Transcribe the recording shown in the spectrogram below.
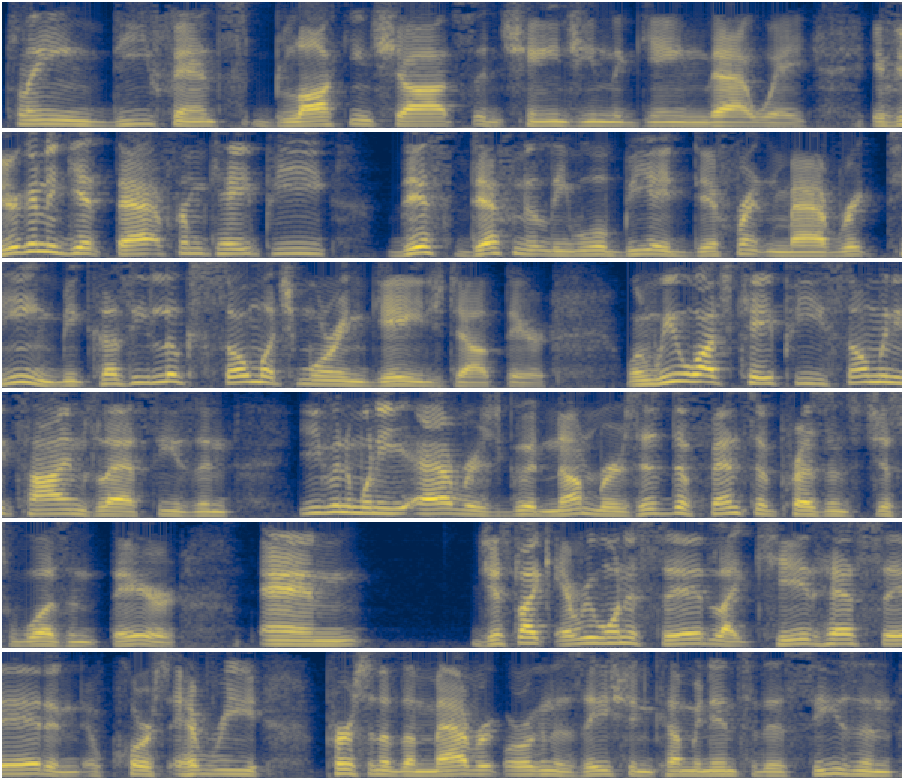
playing defense, blocking shots, and changing the game that way. If you're going to get that from KP, this definitely will be a different Maverick team because he looks so much more engaged out there. When we watched KP so many times last season, even when he averaged good numbers, his defensive presence just wasn't there. And just like everyone has said, like Kidd has said, and of course every person of the Maverick organization coming into this season,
